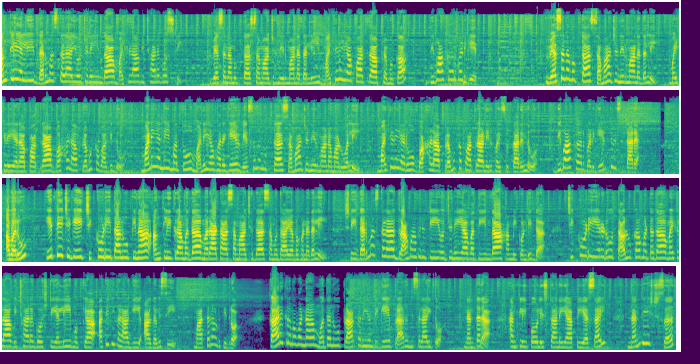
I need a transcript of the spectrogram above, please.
ಅಂಕ್ಲಿಯಲ್ಲಿ ಧರ್ಮಸ್ಥಳ ಯೋಜನೆಯಿಂದ ಮಹಿಳಾ ವಿಚಾರಗೋಷ್ಠಿ. ವ್ಯಸನ ಮುಕ್ತ ಸಮಾಜ ನಿರ್ಮಾಣದಲ್ಲಿ ಮಹಿಳೆಯ ಪಾತ್ರ ಪ್ರಮುಖ, ದಿವಾಕರ್ ಬಡಿಗೇರ್. ವ್ಯಸನ ಮುಕ್ತ ಸಮಾಜ ನಿರ್ಮಾಣದಲ್ಲಿ ಮಹಿಳೆಯರ ಪಾತ್ರ ಬಹಳ ಪ್ರಮುಖವಾಗಿದ್ದು, ಮನೆಯಲ್ಲಿ ಮತ್ತು ಮನೆಯ ಹೊರಗೆ ವ್ಯಸನ ಮುಕ್ತ ಸಮಾಜ ನಿರ್ಮಾಣ ಮಾಡುವಲ್ಲಿ ಮಹಿಳೆಯರು ಬಹಳ ಪ್ರಮುಖ ಪಾತ್ರ ನಿರ್ವಹಿಸುತ್ತಾರೆಂದು ದಿವಾಕರ್ ಬಡಿಗೇರ್ ತಿಳಿಸಿದ್ದಾರೆ. ಅವರು ಇತ್ತೀಚೆಗೆ ಚಿಕ್ಕೋಡಿ ತಾಲೂಕಿನ ಅಂಕ್ಲಿ ಗ್ರಾಮದ ಮರಾಠ ಸಮಾಜದ ಸಮುದಾಯ ಭವನದಲ್ಲಿ ಶ್ರೀ ಧರ್ಮಸ್ಥಳ ಗ್ರಾಮಾಭಿವೃದ್ಧಿ ಯೋಜನೆಯ ವತಿಯಿಂದ ಹಮ್ಮಿಕೊಂಡಿದ್ದ ಚಿಕ್ಕೋಡಿ ಎರಡು ತಾಲೂಕಾ ಮಟ್ಟದ ಮಹಿಳಾ ವಿಚಾರಗೋಷ್ಠಿಯಲ್ಲಿ ಮುಖ್ಯ ಅತಿಥಿಗಳಾಗಿ ಆಗಮಿಸಿ ಮಾತನಾಡುತ್ತಿದ್ದರು ಕಾರ್ಯಕ್ರಮವನ್ನು ಮೊದಲು ಪ್ರಾರ್ಥನೆಯೊಂದಿಗೆ ಪ್ರಾರಂಭಿಸಲಾಯಿತು. ನಂತರ ಅಂಕ್ಲಿ ಪೊಲೀಸ್ ಠಾಣೆಯ PSI Nandish sir,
